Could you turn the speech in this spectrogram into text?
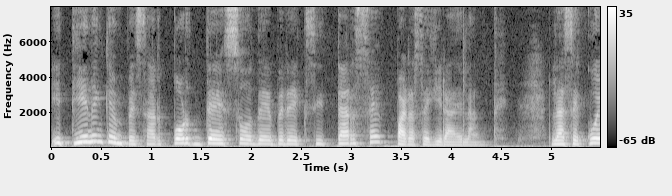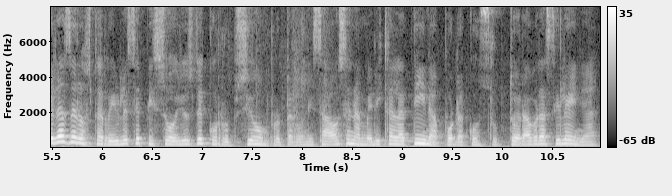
y tienen que empezar por desodebrexitarse para seguir adelante. Las secuelas de los terribles episodios de corrupción protagonizados en América Latina por la constructora brasileña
